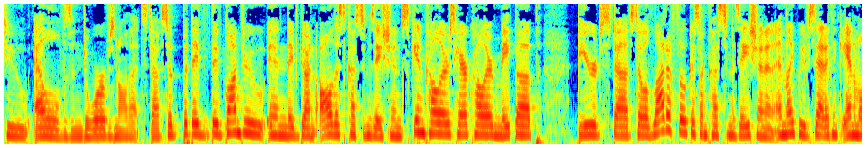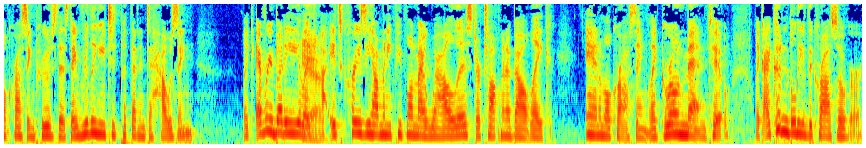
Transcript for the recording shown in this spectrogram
to elves and dwarves and all that stuff. So, but they've they've gone through and they've done all this customization, skin colors, hair color, makeup, beard stuff. So a lot of focus on customization. And, and like we've said, I think Animal Crossing proves this. They really need to put that into housing. Like everybody, like Yeah. it's crazy how many people on my WoW list are talking about like Animal Crossing, like grown men too. Like I couldn't believe the crossover.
